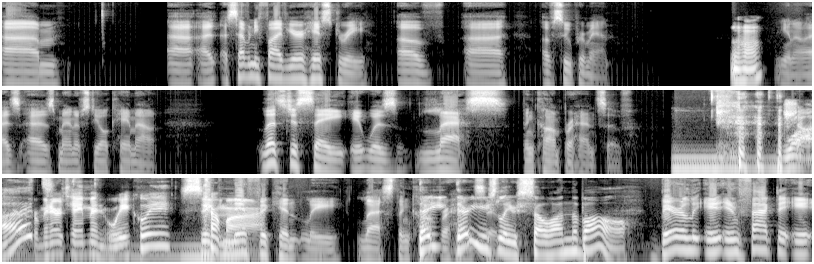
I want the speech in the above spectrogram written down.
um, uh, a, a 75 year history of uh, of Superman. hmm You know, as as Man of Steel came out. Let's just say it was less than comprehensive. What? From Entertainment Weekly? Significantly less than They're, comprehensive. they're usually so on the ball. barely i in fact it, it,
